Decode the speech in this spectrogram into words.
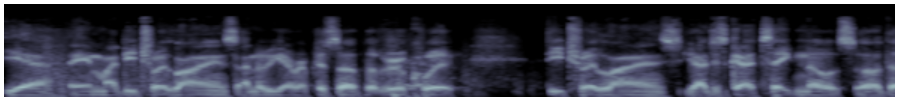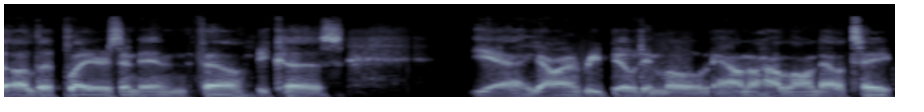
yeah, and my Detroit Lions. I know you got to wrap this up, but real quick, Detroit Lions. Y'all just got to take notes of the other players in the NFL because yeah, y'all are in rebuilding mode. I don't know how long that'll take,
